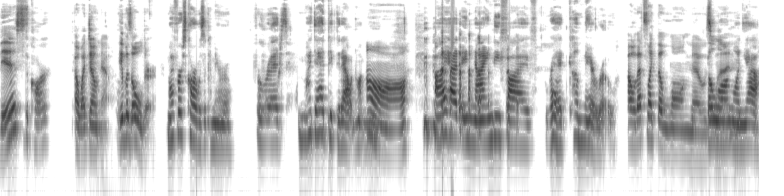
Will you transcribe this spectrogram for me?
this? The car. oh, I don't know. It was older. My first car was a Camaro, a red. My dad picked it out, not me. Aw. I had a '95 red Camaro, Oh, that's like the long nose. the long one. Yeah,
